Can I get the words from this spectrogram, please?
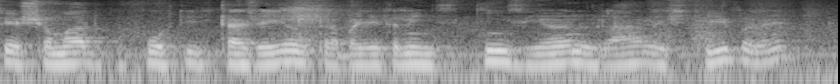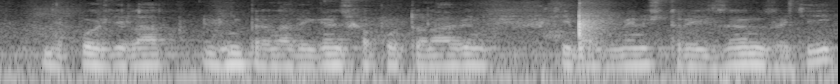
ser chamado para o Porto de Itajaí, onde trabalhei também 15 anos lá na Estiva, né? Depois de lá vim para Navegantes com a Porto Nave, fiquei mais ou menos 3 anos aqui.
